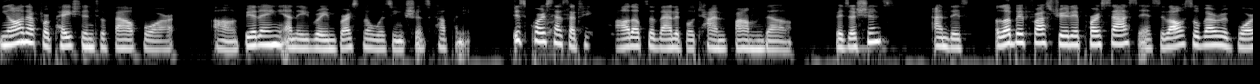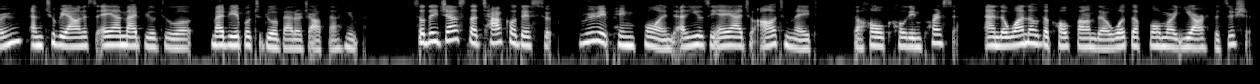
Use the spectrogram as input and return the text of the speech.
in order for patient to file for uh, billing and a reimbursement with insurance company. This process has taken a lot of the valuable time from the physicians, and it's a little bit frustrated process. It's also very boring, and to be honest, AI might be able to, might be able to do a better job than human. So they just uh, tackle this really pinpoint and using AI to automate the whole coding process. And one of the co-founder was a former ER physician,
